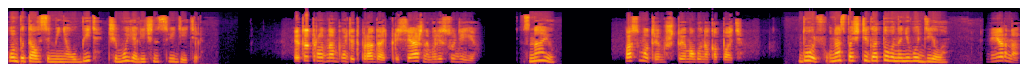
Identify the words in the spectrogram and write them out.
Он пытался меня убить, чему я лично свидетель». «Это трудно будет продать присяжным или судье». «Знаю. Посмотрим, что я могу накопать. Дольф, у нас почти готово на него дело. Верно,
